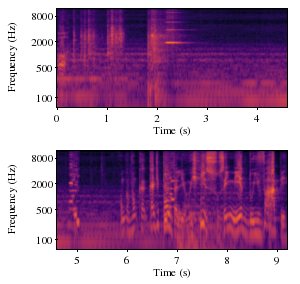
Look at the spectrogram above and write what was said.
Ó. Vamos, vamos ca- cair de ponta ali, ó. Isso, sem medo e vape.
